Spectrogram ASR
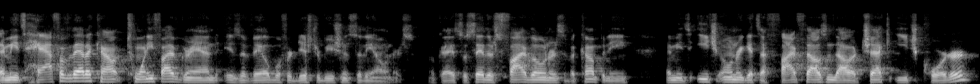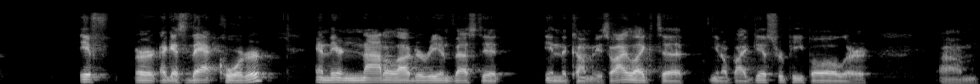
that means half of that account, 25 grand, is available for distributions to the owners. Okay. So say there's five owners of a company. That means each owner gets a $5,000 check each quarter, if, or I guess that quarter, and they're not allowed to reinvest it in the company. So I like to, you know, buy gifts for people or um,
